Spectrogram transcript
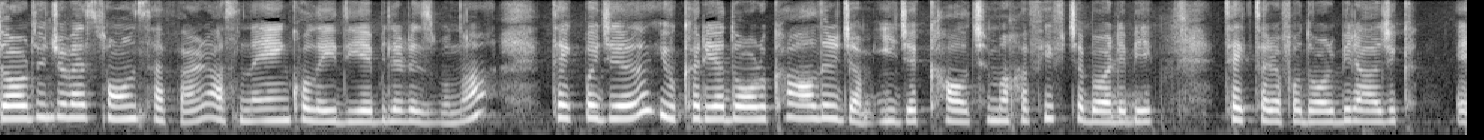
Dördüncü ve son sefer aslında en kolayı diyebiliriz buna. Tek bacağı yukarıya doğru kaldıracağım. İyice kalçamı hafifçe böyle bir tek tarafa doğru birazcık e,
